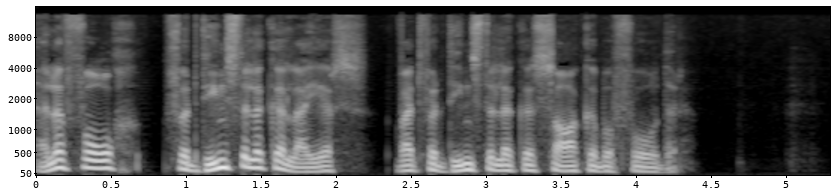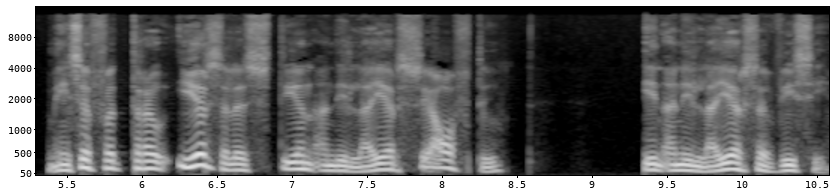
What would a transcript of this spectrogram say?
Hulle volg verdienstelike leiers wat verdienstelike sake bevorder. Mense vertrou eers hulle steun aan die leier self toe en aan die leier se visie.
